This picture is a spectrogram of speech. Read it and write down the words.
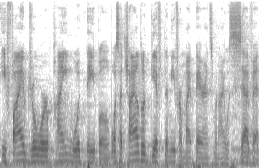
a 5-drawer pine wood table, was a childhood gift to me from my parents when I was 7.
